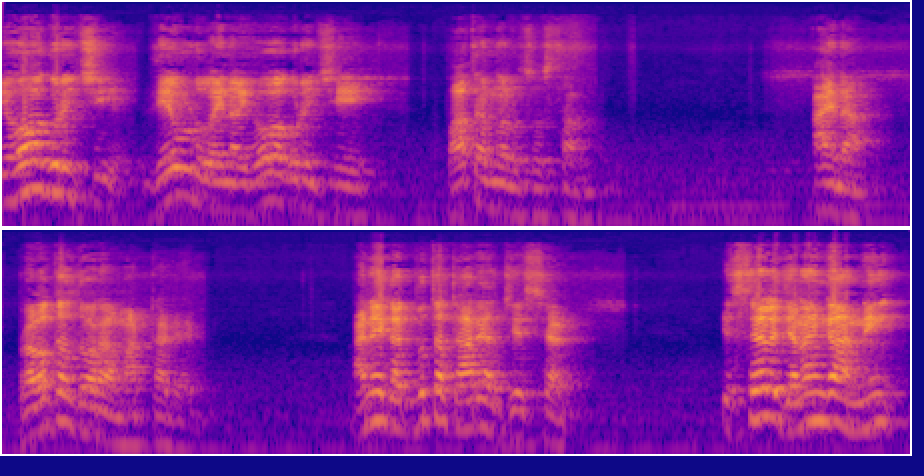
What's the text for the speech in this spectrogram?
యహోవా గురించి దేవుడు అయిన యహోవా గురించి పాత్రలను చూస్తాం. ఆయన ప్రవక్తల ద్వారా మాట్లాడాడు. అనేక అద్భుత కార్యాలు చేశాడు. ఇస్రాయల్ జనాంగాన్ని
